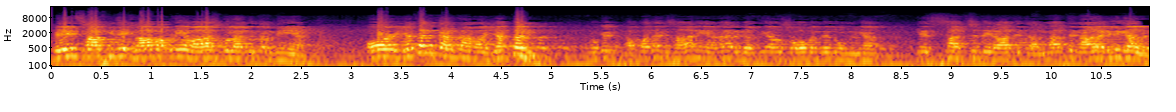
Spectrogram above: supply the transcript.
ਬੇਇਨਸਾਫੀ ਦੇ ਖਿਲਾਫ ਆਪਣੀ ਆਵਾਜ਼ ਬੁਲੰਦ ਕਰਨੀ ਆ। ਔਰ ਯਤਨ ਕਰਨਾ ਵਾ, ਯਤਨ। ਕਿਉਂਕਿ ਆਪਾਂ ਤਾਂ ਇਨਸਾਨ ਹੀ ਆ ਨਾ ਗਲਤੀਆਂ ਉਹ 100 ਬੰਦੇ ਤੋਂ ਹੁੰਦੀਆਂ ਕਿ ਸੱਚ ਦੇ ਰਾਹ ਤੇ ਚੱਲਣਾ ਤੇ ਨਾਲ ਅਗਲੀ ਗੱਲ,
